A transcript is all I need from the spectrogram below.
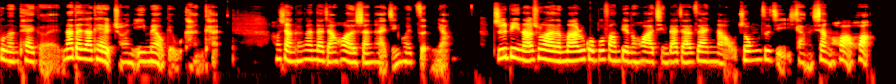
不能 tag 哎，那大家可以传 email 给我看看，好想看看大家画的《山海经》会怎样。纸笔拿出来了吗？如果不方便的话，请大家在脑中自己想象画画。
